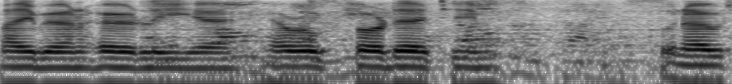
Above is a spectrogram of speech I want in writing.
Maybe an early uh, herald for their team. Who knows?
